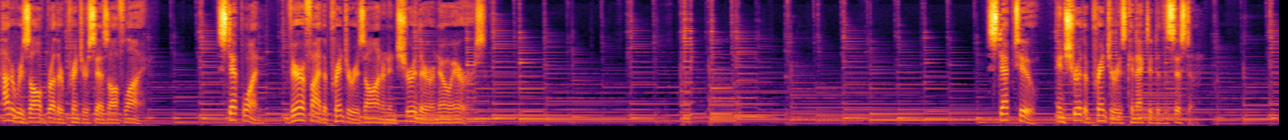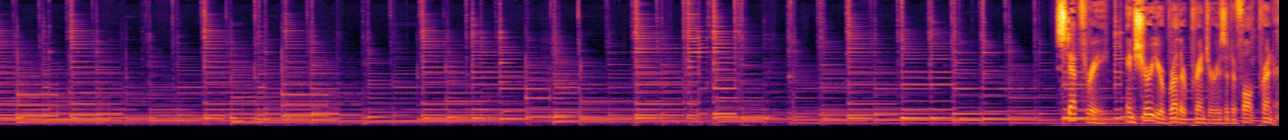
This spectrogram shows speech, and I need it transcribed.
How to resolve brother printer says offline. Step 1. Verify the printer is on and ensure there are no errors. Step 2. Ensure the printer is connected to the system. Step 3. Ensure your brother printer is a default printer.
